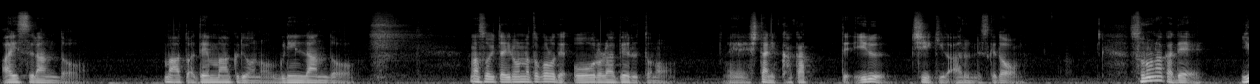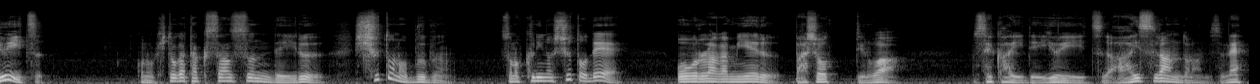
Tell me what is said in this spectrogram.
アイスランド、まあ、あとはデンマーク領のグリーンランド、まあ、そういったいろんなところでオーロラベルトのえー、下にかかっている地域があるんですけどその中で唯一この人がたくさん住んでいる首都の部分その国の首都でオーロラが見える場所っていうのは世界で唯一アイスランドなんですよね。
